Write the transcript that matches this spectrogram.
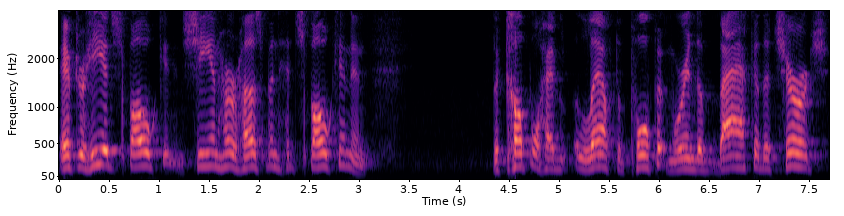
After he had spoken, and she and her husband had spoken, and the couple had left the pulpit and were in the back of the church,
